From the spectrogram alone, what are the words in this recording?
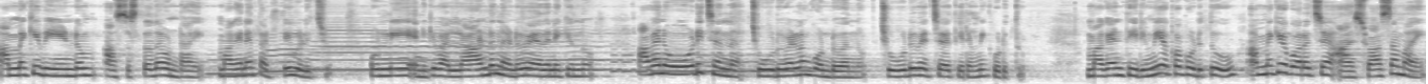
അമ്മയ്ക്ക് വീണ്ടും അസ്വസ്ഥത ഉണ്ടായി. മകനെ തട്ടി വിളിച്ചു. ഉണ്ണി എനിക്ക് വല്ലാണ്ട് നെടുവേദനിക്കുന്നു. അവൻ ഓടിച്ചെന്ന് ചൂടുവെള്ളം കൊണ്ടുവന്നു. ചൂട് വെച്ച് തിരുമ്മി കൊടുത്തു. മകൻ തിരുമ്മിയൊക്കെ കൊടുത്തു. അമ്മയ്ക്ക് കുറച്ച് ആശ്വാസമായി.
